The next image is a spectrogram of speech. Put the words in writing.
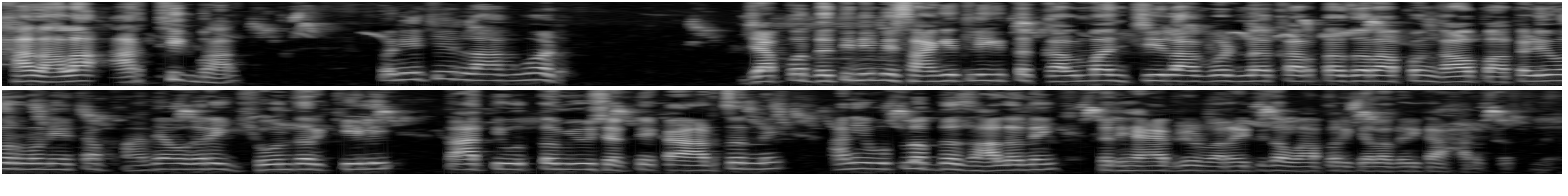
हा झाला आर्थिक भाग पण याची लागवड ज्या पद्धतीने मी सांगितली तर कलमांची लागवड न करता जर आपण गाव पातळीवर याच्या फांद्या वगैरे घेऊन जर केली तर अतिउत्तम येऊ शकते. काय अडचण नाही. आणि उपलब्ध झालं नाही तर ह्या हायब्रिड व्हरायटीचा वापर केला तरी काय हरकत नाही.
